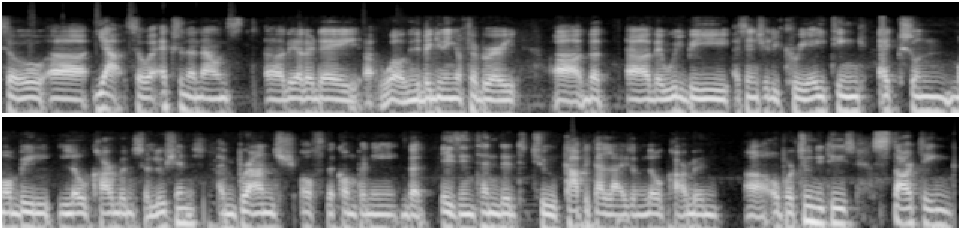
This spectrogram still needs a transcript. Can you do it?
So, uh, yeah, so Exxon announced uh, the other day, uh, well, in the beginning of February, uh, that uh, they will be essentially creating ExxonMobil Low Carbon Solutions, a branch of the company that is intended to capitalize on low carbon uh, opportunities, starting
